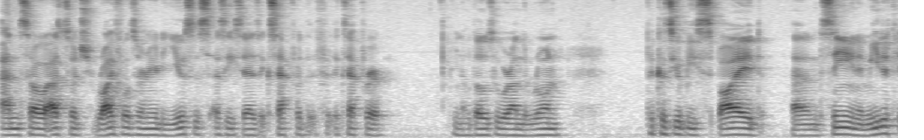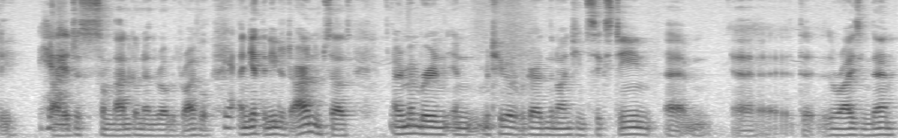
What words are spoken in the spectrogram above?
and so as such, rifles are nearly useless, as he says, except for the, for, except for, you know, those who are on the run, because you'll be spied and seen immediately. Yeah. And it's just some man going down the road with a rifle, Yeah. and yet they needed to arm themselves. I remember in, in material regarding the nineteen sixteen, um, uh, the, the rising then,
